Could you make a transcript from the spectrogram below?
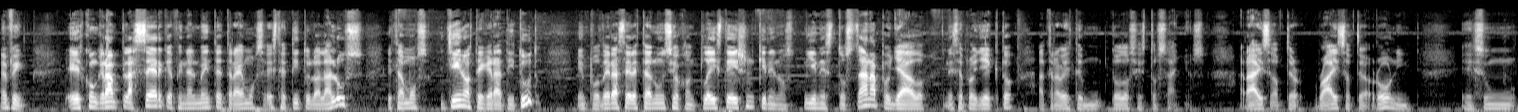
En fin, es con gran placer que finalmente traemos este título a la luz. Estamos llenos de gratitud en poder hacer este anuncio con PlayStation, quienes nos, quienes nos han apoyado en este proyecto a través de todos estos años. Rise of the, Rise of the Ronin es un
